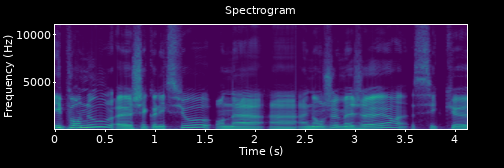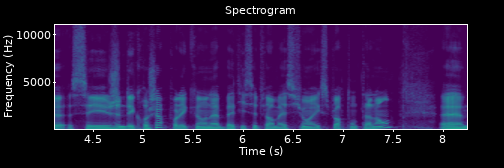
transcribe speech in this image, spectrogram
Et pour nous, euh, chez Connexio, on a un, enjeu majeur, c'est que ces jeunes décrocheurs pour lesquels on a bâti cette formation Explore ton talent, euh,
